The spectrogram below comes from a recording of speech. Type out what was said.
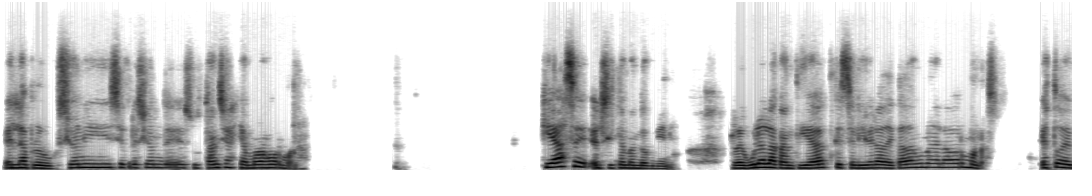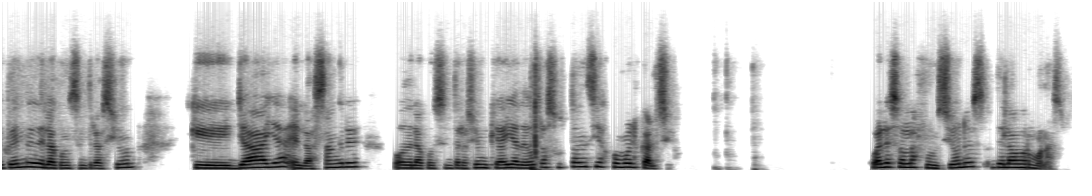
es la producción y secreción de sustancias llamadas hormonas. ¿Qué hace el sistema endocrino? Regula la cantidad que se libera de cada una de las hormonas. Esto depende de la concentración que ya haya en la sangre o de la concentración que haya de otras sustancias como el calcio. ¿Cuáles son las funciones de las hormonas?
